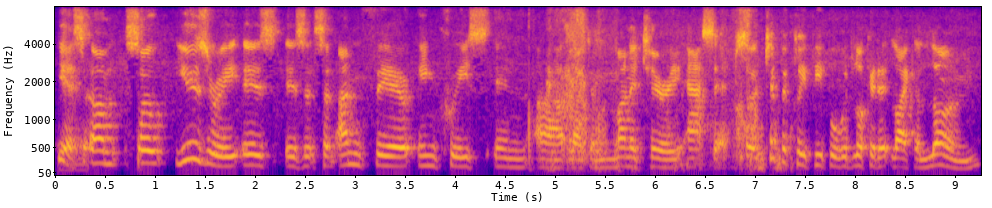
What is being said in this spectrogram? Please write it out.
Yes. Um, so usury is is it's an unfair increase in uh, like a monetary asset. So typically people would look at it like a loan,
